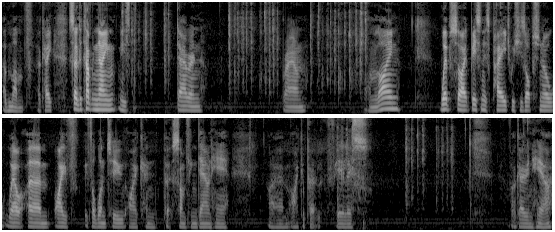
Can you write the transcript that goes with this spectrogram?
a month. Okay, so the company name is Darren Brown Online. Website business page, which is optional. Well, um, I've if I want to, I can put something down here um, I could put fearless. If I go in here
